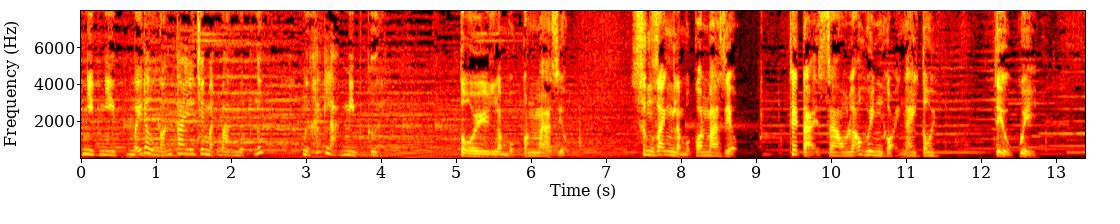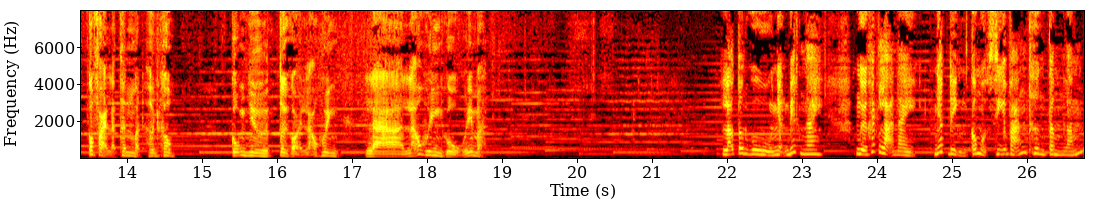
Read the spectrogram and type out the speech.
Nhịp nhịp mấy đầu ngón tay trên mặt bàn một lúc Người khách lạ mỉm cười. Tôi là một con ma rượu Xưng danh là một con ma rượu. Thế tại sao lão huynh gọi ngay tôi? Tiểu quỷ, Có phải là thân mật hơn không? Cũng như tôi gọi lão huynh Là lão huynh gù ấy mà. Lão Tôn Gù nhận biết ngay, Người khách lạ này nhất định có một dĩ vãng thương tâm lắm.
